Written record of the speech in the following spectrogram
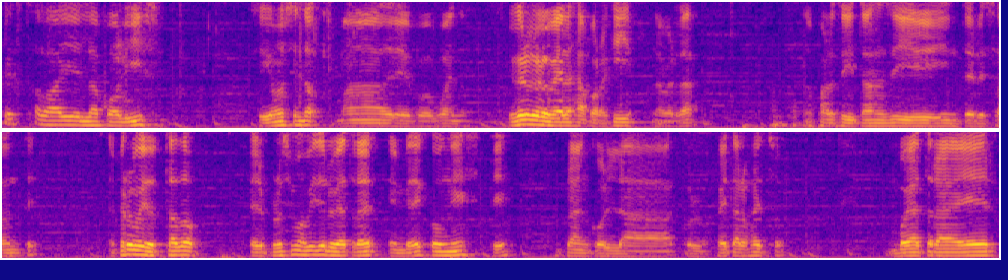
que estaba ahí en la polis. Seguimos siendo... Madre, pues bueno. Yo creo que lo voy a dejar por aquí, la verdad. Unas partiditas así interesantes. Espero que os haya gustado el próximo vídeo lo voy a traer, en vez de con este, en plan con, la, con los pétalos estos, voy a traer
